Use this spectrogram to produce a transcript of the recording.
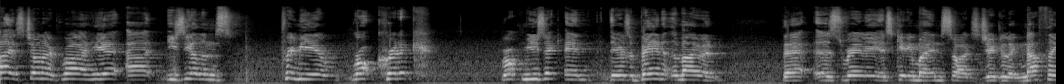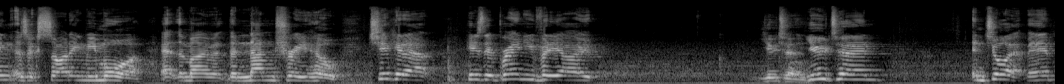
Hi, it's John O'Prior here, uh, New Zealand's premier rock critic, rock music, and there's a band at the moment that is really, it's getting my insides jiggling. Nothing is exciting me more at the moment than None Tree Hill. Check it out, here's their brand new video. U-turn. U-turn. Enjoy it, man.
